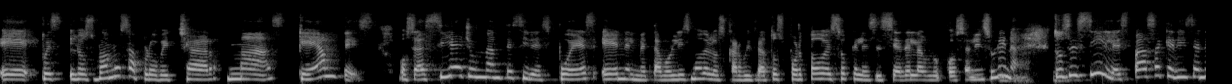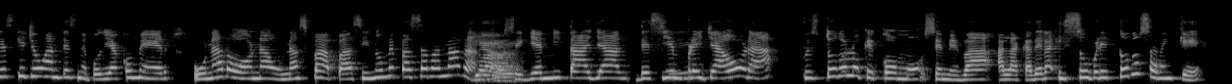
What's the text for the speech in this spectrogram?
eh, pues los vamos a aprovechar más que antes. O sea, sí hay un antes y después en el metabolismo de los carbohidratos por todo eso que les decía de la glucosa y la insulina. Entonces, sí, les pasa que dicen, es que yo antes me podía comer una dona, unas papas y no me pasaba nada. Seguía en mi talla de siempre y ahora pues todo lo que como se me va a la cadera y sobre todo, ¿saben qué?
